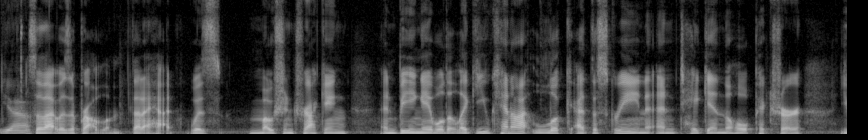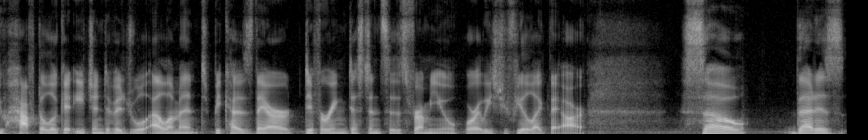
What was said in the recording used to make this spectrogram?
Yeah. So that was a problem that I had was motion tracking and being able to like you cannot look at the screen and take in the whole picture. You have to look at each individual element because they are differing distances from you or at least you feel like they are. So that is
